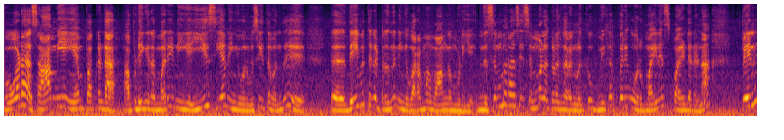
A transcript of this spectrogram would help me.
போடா சாமியே ஏன் பக்கண்டா? அப்படிங்கிற மாதிரி நீங்கள் ஈஸியாக நீங்கள் ஒரு விஷயத்த வந்து தெய்வத்துக்கிட்ட இருந்து நீங்கள் வரமாக வாங்க முடியும். இந்த சிம்மராசி சிம்மலக்கணக்காரங்களுக்கு மிகப்பெரிய ஒரு மைனஸ் பாயிண்ட் என்னென்னா பெண்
